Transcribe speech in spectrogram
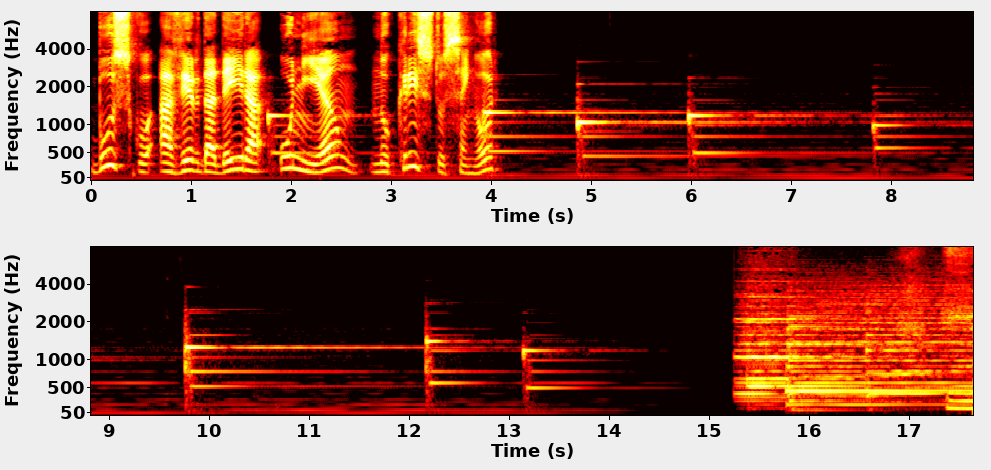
Busco a verdadeira união no Cristo Senhor. E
